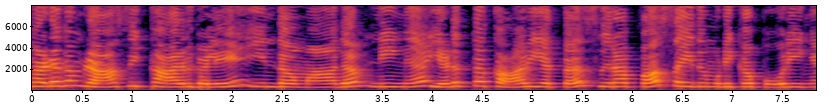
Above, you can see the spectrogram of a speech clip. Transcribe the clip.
கடகம் ராசிக்காரர்களே இந்த மாதம் நீங்க எடுத்த காரியத்தை சிறப்பா செய்து முடிக்க போறீங்க.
